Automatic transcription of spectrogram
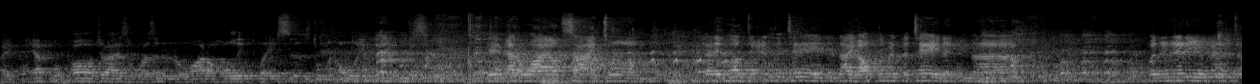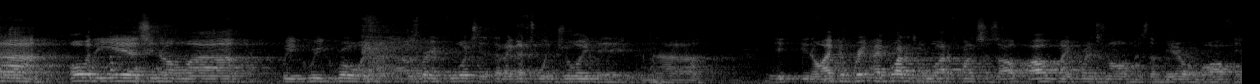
I, I have to apologize. I wasn't in a lot of holy places doing holy things. Dave had a wild side to him that he loved to entertain, and I helped him entertain it. And, uh, but in any event, uh, over the years, you know, we, we grew, and I was very fortunate that I got to enjoy Dave. And, uh, he, you know, I could bring, I brought him to a lot of functions. All, all my friends know him as the mayor of Waltham.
